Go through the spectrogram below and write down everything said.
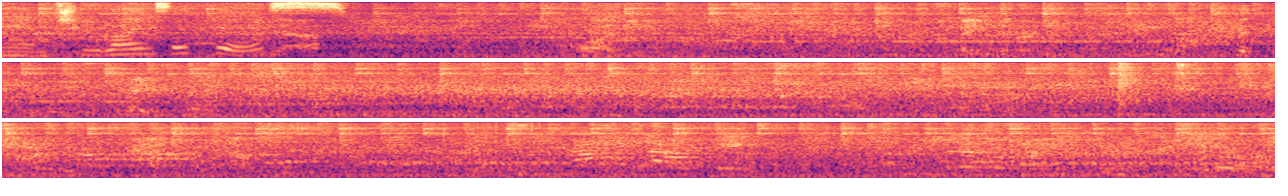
And two lines like this. Yeah. One. Hey, dinner. hey. Thank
